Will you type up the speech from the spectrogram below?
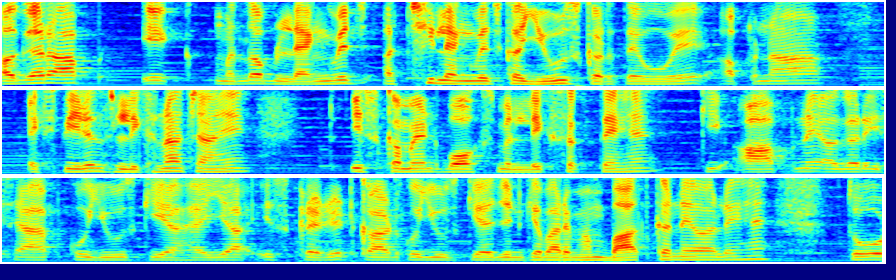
अगर आप एक मतलब लैंग्वेज अच्छी लैंग्वेज का यूज़ करते हुए अपना एक्सपीरियंस लिखना चाहें, इस कमेंट बॉक्स में लिख सकते हैं कि आपने अगर इस ऐप को यूज़ किया है या इस क्रेडिट कार्ड को यूज़ किया है, जिनके बारे में हम बात करने वाले हैं तो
